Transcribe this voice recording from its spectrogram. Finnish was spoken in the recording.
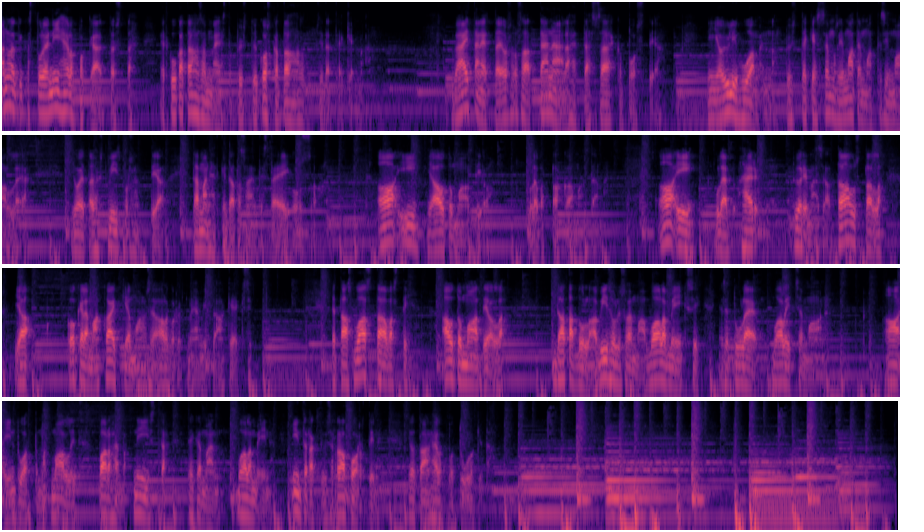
Analytiikasta tulee niin helppokäyttöistä, että kuka tahansa meistä pystyy koska tahansa sitä tekemään. Väitän, että jos osaat tänään lähettää sähköpostia, niin jo yli huomenna pystyt tekemään semmoisia matemaattisia malleja, joita 95 prosenttia tämän hetken datascientista ei osaa. AI ja automaatio tulevat takaamaan tämän. AI tulee pyörimään siellä taustalla ja kokeilemaan kaikkia mahdollisia algoritmeja, mitä on keksitty. Ja taas vastaavasti automaatiolla data tullaan visualisoimaan valmiiksi ja se tulee valitsemaan AIin tuottamat mallit, parhaimmat niistä, tekemään valmiin interaktiivisen raportin, jota on helppo tulkita.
